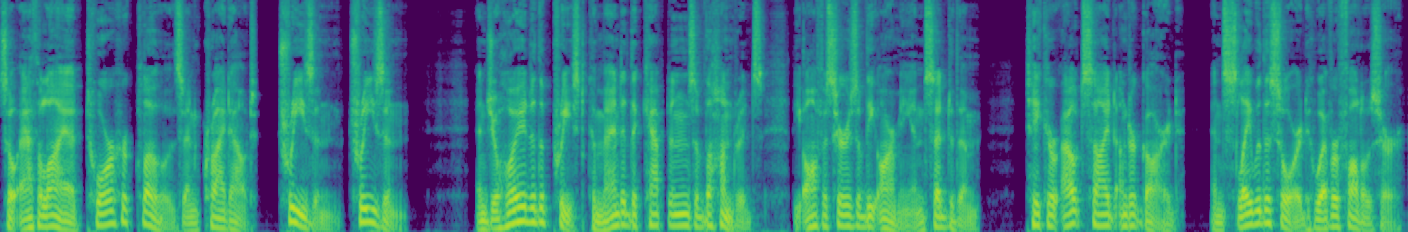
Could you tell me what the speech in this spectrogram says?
So Athaliah tore her clothes and cried out, Treason! Treason! And Jehoiada the priest commanded the captains of the hundreds, the officers of the army, and said to them, Take her outside under guard, and slay with the sword whoever follows her.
